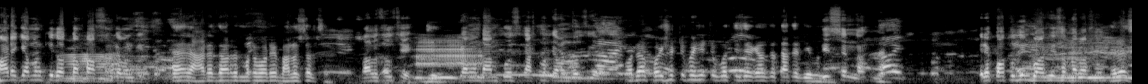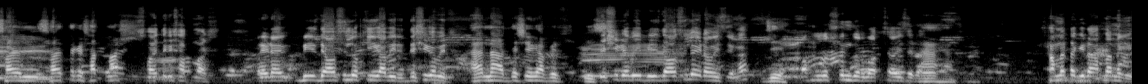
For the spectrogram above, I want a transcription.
হাটে কেমন কি দরদাম পাচ্ছেন কেমন কি? হ্যাঁ, হাটের দর মোটামুটি ভালো চলছে। ভালো চলছে? জি। কেমন দাম করছে? কাস্টমার কেমন বলছে? ওটা পঁয়ষট্টি পঁয়ষট্টি বত্রিশ এখানে তো তাতে দিব না। দিচ্ছেন না? এটা কতদিন বয়স হয়েছে আপনার বাসায়? এটা ছয় ছয় থেকে সাত মাস। ছয় থেকে সাত মাস। আর এটা বীজ দেওয়া ছিল কি গাভীর? দেশি গাভীর? হ্যাঁ না দেশি গাভীর দেশি গাভীর বীজ দেওয়া ছিল এটা হয়েছে না? জি। অসুন্দর সুন্দর বাচ্চা হয়েছে এটা। হ্যাঁ হ্যাঁ। সামনেরটা কি আপনার নাকি?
